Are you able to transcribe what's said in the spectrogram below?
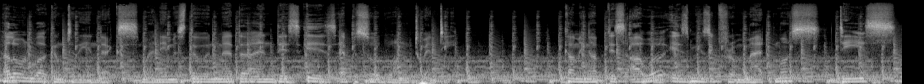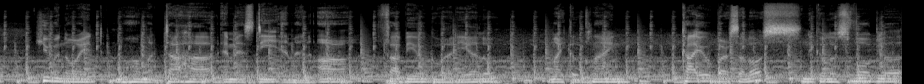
Hello and welcome to The Index. My name is Tuhin Mehta and this is episode 120. Coming up this hour is music from Matmos, Dees, Humanoid, Muhammad Taha, MSD, MNR, Fabio Guariello, Michael Klein, Caio Barcelos, Nicholas Vogler,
